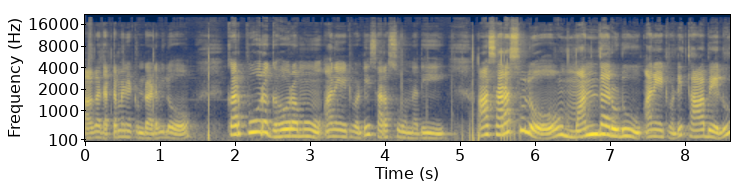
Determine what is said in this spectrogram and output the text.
బాగా దట్టమైనటువంటి అడవిలో కర్పూర గౌరము అనేటువంటి సరస్సు ఉన్నది. ఆ సరస్సులో మందరుడు అనేటువంటి తాబేలు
